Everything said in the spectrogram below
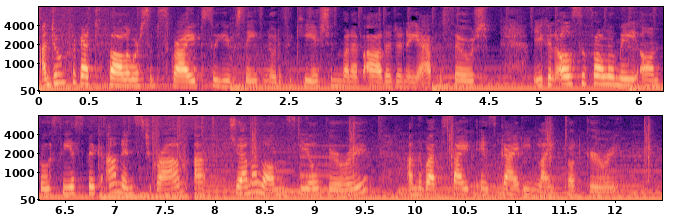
And don't forget to follow or subscribe so you receive notification when I've added a new episode. You can also follow me on both Facebook and Instagram at Gemma Lonsdale Guru, and the website is guidinglight.guru.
